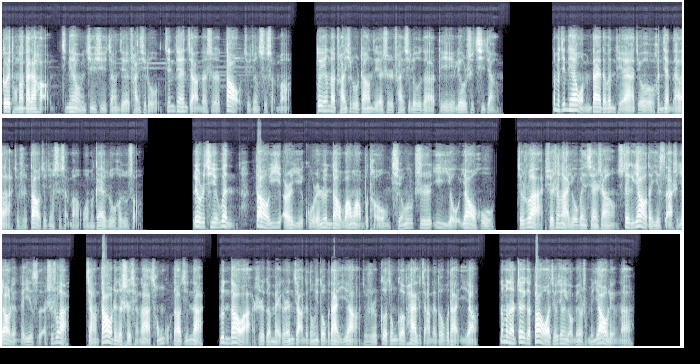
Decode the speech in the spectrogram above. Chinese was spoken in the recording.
各位同道，大家好，今天我们继续讲解《传习录》，今天讲的是道究竟是什么？对应的《传习录》章节是《传习录》的第六十七讲。那么今天我们带的问题啊，就很简单了，就是道究竟是什么？我们该如何入手？六十七问：道一而已，古人论道往往不同，求之亦有要乎？就是说啊，学生啊又问先生，这个“要”的意思啊，是要领的意思，是说啊。讲道这个事情啊，从古到今呢，论道啊，这个每个人讲的东西都不大一样，就是各宗各派的讲的都不大一样。那么呢，这个道啊，究竟有没有什么要领呢？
